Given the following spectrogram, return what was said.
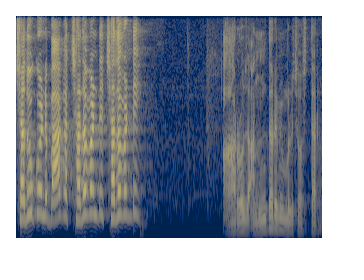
చదువుకోండి. బాగా చదవండి. చదవండి. ఆ రోజు అందరూ మిమ్మల్ని చూస్తారు.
